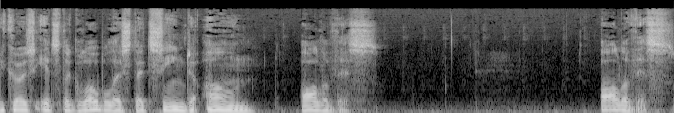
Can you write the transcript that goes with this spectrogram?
because it's the globalists that seem to own all of this. All of this.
